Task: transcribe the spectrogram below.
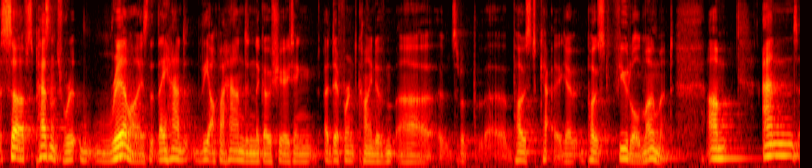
serfs, peasants re- realized that they had the upper hand in negotiating a different kind of uh, sort of uh, post you know, post feudal moment. Um, and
